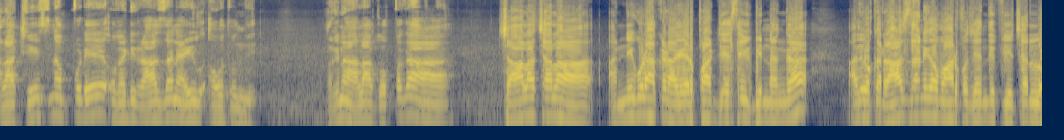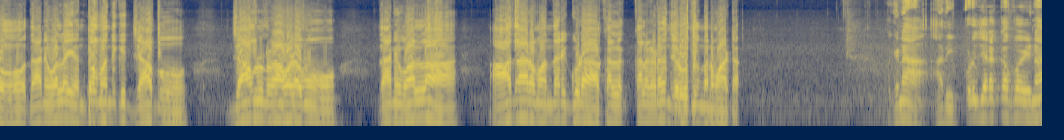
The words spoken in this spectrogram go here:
అలా చేసినప్పుడే ఒకటి రాజధాని అయి అవుతుంది. ఓకేనా? అలా గొప్పగా చాలా చాలా అన్నీ కూడా అక్కడ ఏర్పాటు చేసి విభిన్నంగా అది ఒక రాజధానిగా మార్పు చెంది ఫ్యూచర్లో దానివల్ల ఎంతోమందికి జాబు జాబులు రావడము దానివల్ల ఆధారం అందరికి కూడా కల కలగడం జరుగుతుందన్నమాట. ఓకేనా? అది ఇప్పుడు జరగకపోయినా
